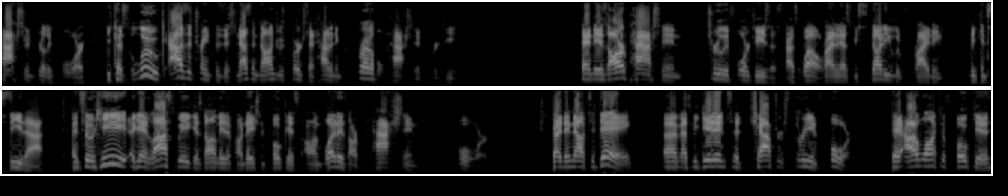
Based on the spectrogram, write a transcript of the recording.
passion really for? Because Luke, as a trained physician, as a non Jewish person, had an incredible passion for Jesus. And is our passion truly for Jesus as well, right? And as we study Luke's writing, we can see that. And so he, again, last week, as Don laid the foundation, focused on what is our passion for. Right? And now today, um, as we get into chapters three and four, Okay, I want to focus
